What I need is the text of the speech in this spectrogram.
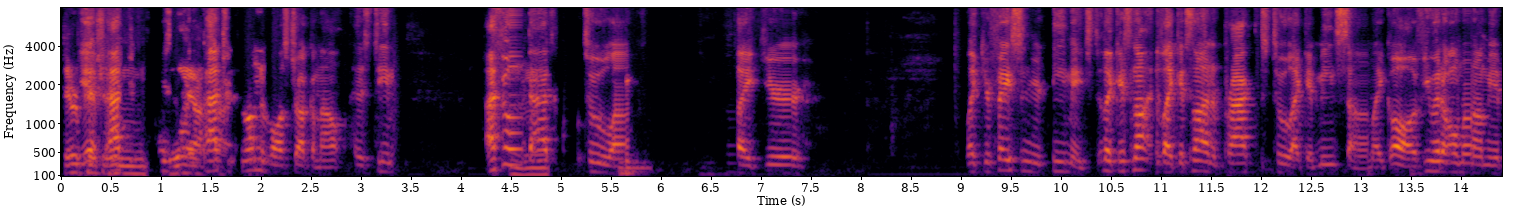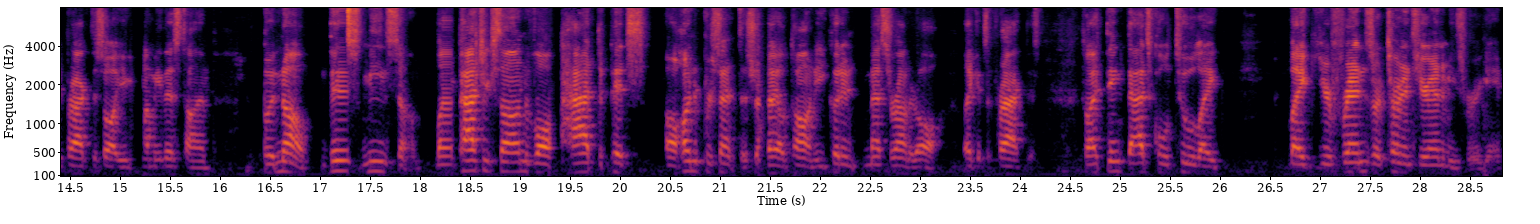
They were yeah, pitching Patrick, him his, way Patrick Sandoval struck him out. His team. I feel mm-hmm. that's too. Like, like you're, like you're facing your teammates. Like it's not like it's not in practice too. Like it means something. Like oh, if you hit a home run on me in practice, oh, you got me this time. But no, this means something. Like Patrick Sandoval had to pitch 100% to Shohei Ohtani. He couldn't mess around at all. Like it's a practice. So I think that's cool too. Like, like your friends are turning to your enemies for a game.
